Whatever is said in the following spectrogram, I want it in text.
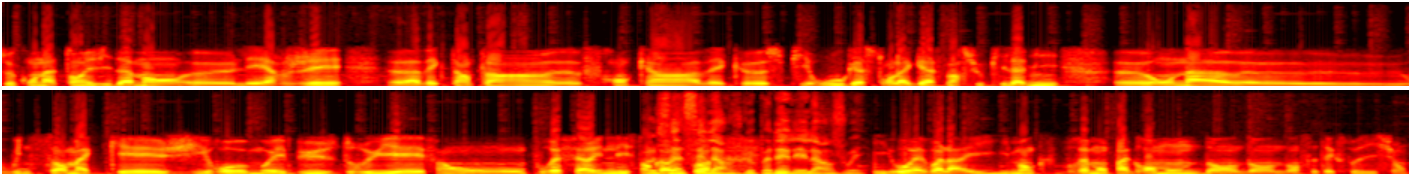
ceux qu'on attend évidemment, les Hergé avec Tintin, Franquin avec Spirou, Gaston Lagaffe, Marsupilami, on a Winsor McKay, Giraud, Moebius, Druyer, enfin on, pourrait faire une liste encore ça, une fois. C'est large, le panel est large, oui. Ouais, voilà, il manque vraiment pas grand monde dans, dans, dans cette exposition.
